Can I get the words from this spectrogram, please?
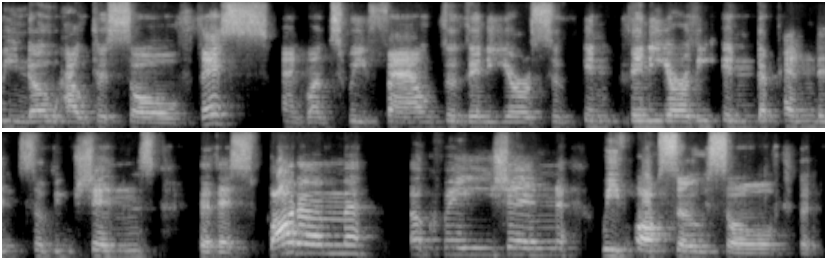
We know how to solve this. And once we found the linear, in linearly independent solutions to this bottom equation, we've also solved the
